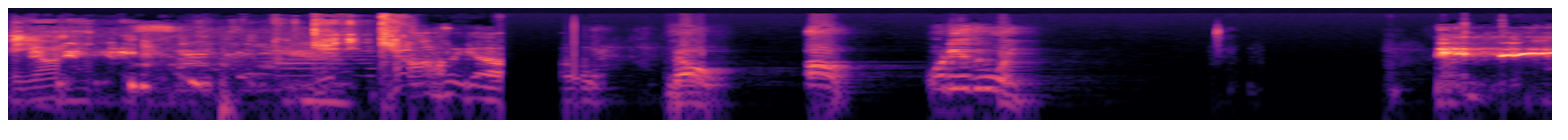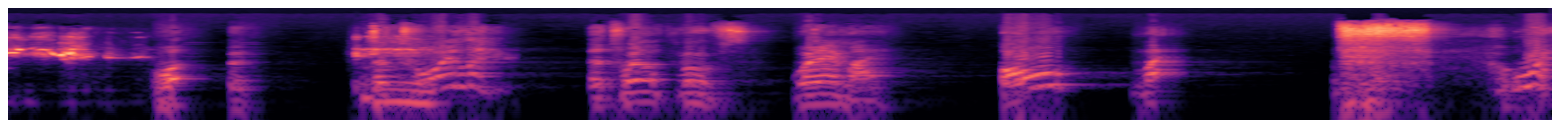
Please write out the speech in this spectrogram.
Can you, Off we go. No. Oh, what are you doing? what? The toilet? The toilet moves. Where am I? Oh my. Where,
